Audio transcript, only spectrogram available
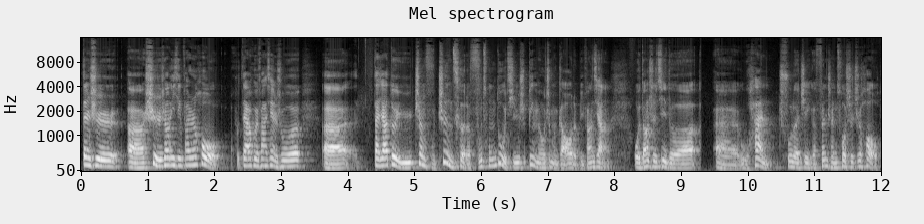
但是呃，事实上疫情发生后，大家会发现说，呃，大家对于政府政策的服从度其实是并没有这么高的。比方讲，我当时记得。呃，武汉出了这个封城措施之后，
